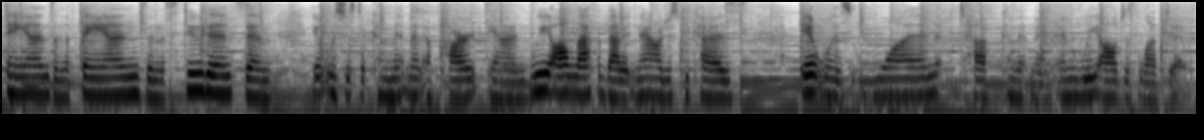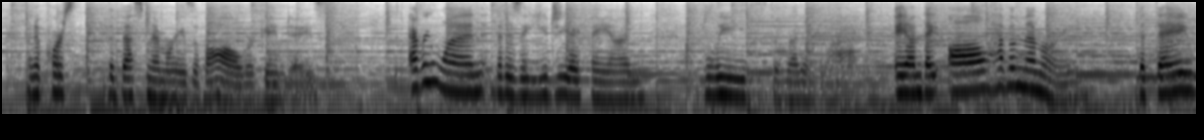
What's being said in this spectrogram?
stands and the fans and the students and it was just a commitment of heart and we all laugh about it now just because it was one tough commitment and we all just loved it. And of course, the best memories of all were game days. Everyone that is a UGA fan bleeds the red and black. And they all have a memory that they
